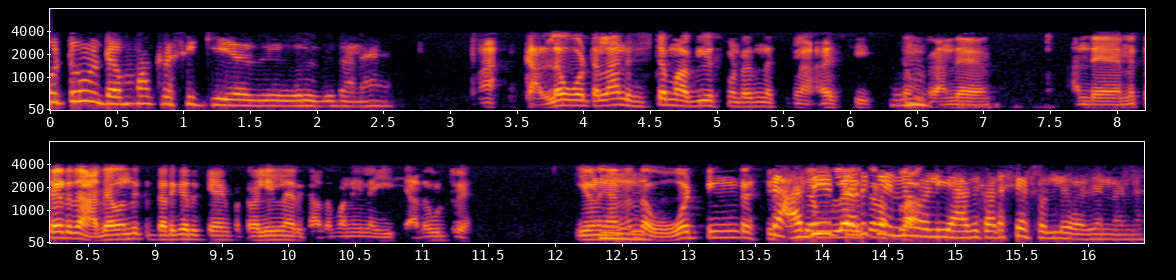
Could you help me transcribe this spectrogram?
ஓட்டும் டெமோக்ரஸிக்கு அது ஒரு இதுதானே? கள்ள ஓட்டெல்லாம் அந்த சிஸ்டம் அபியூஸ் பண்றதுன்னு வச்சுக்கலாம். system அந்த அந்த மெத்தட் தான். அதை வந்து தடுக்கிறதுக்கு ஏகப்பட்ட வழியெல்லாம் இருக்கு. அதை பண்ணிடலாம் ஈஸி அதை விட்டுரு. இவனுங்க வந்து இந்த ஓட்டிங்ன்ற சிஸ்டம்ல என்ன. வழி? அது கடைசியா சொல்லு அது என்னன்னு.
